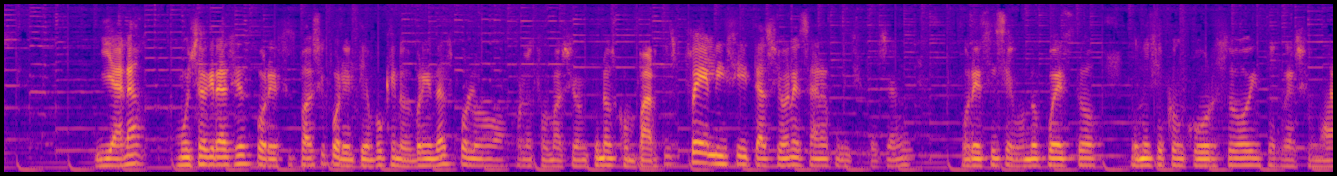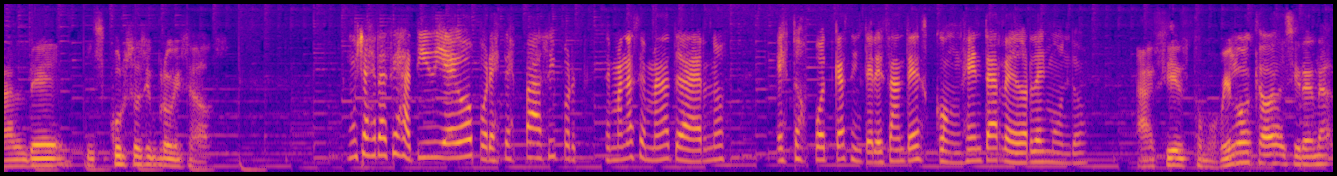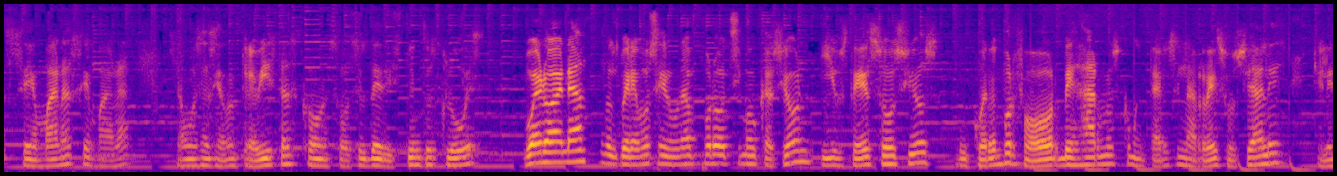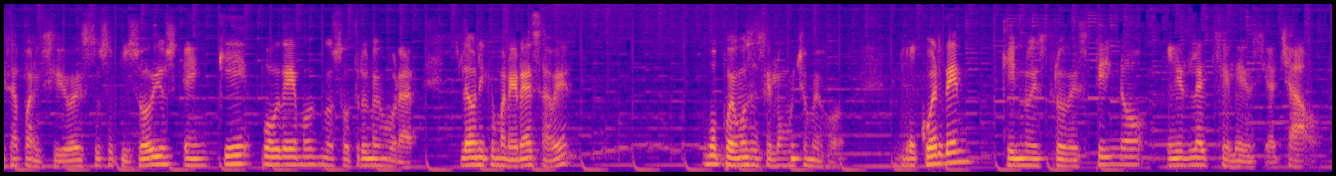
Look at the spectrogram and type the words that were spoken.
Y Ana, muchas gracias por este espacio y por el tiempo que nos brindas, por, lo, por la información que nos compartes. Felicitaciones, Ana, felicitaciones por ese segundo puesto en ese concurso internacional de discursos improvisados. Muchas gracias a ti, Diego, por este espacio y por semana a semana traernos estos podcasts interesantes con gente alrededor del mundo. Así es, como bien lo acaba de decir Ana, semana a semana estamos haciendo entrevistas con socios de distintos clubes. Bueno, Ana, nos veremos en una próxima ocasión y ustedes socios, recuerden por favor dejarnos comentarios en las redes sociales, qué les ha parecido estos episodios, en qué podemos nosotros mejorar. Es la única manera de saber cómo podemos hacerlo mucho mejor. Recuerden que nuestro destino es la excelencia. Chao.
